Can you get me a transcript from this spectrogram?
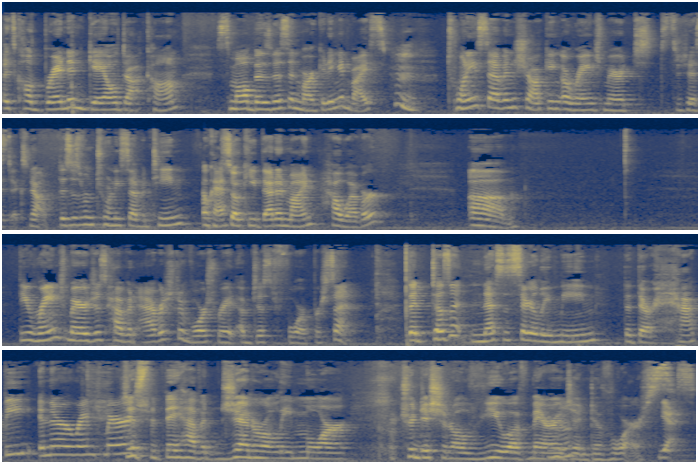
it's called BrandonGaille.com. Small business and marketing advice. Hmm. 27 shocking arranged marriage statistics. Now, this is from 2017. Okay. So keep that in mind. However, um, the arranged marriages have an average divorce rate of just 4%. That doesn't necessarily mean that they're happy in their arranged marriage. Just that they have a generally more traditional view of marriage and divorce. Mm-hmm. yes.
